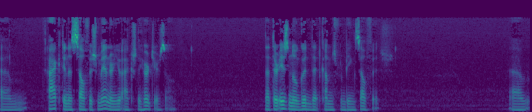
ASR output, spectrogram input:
um, act in a selfish manner, you actually hurt yourself. That there is no good that comes from being selfish. Um,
